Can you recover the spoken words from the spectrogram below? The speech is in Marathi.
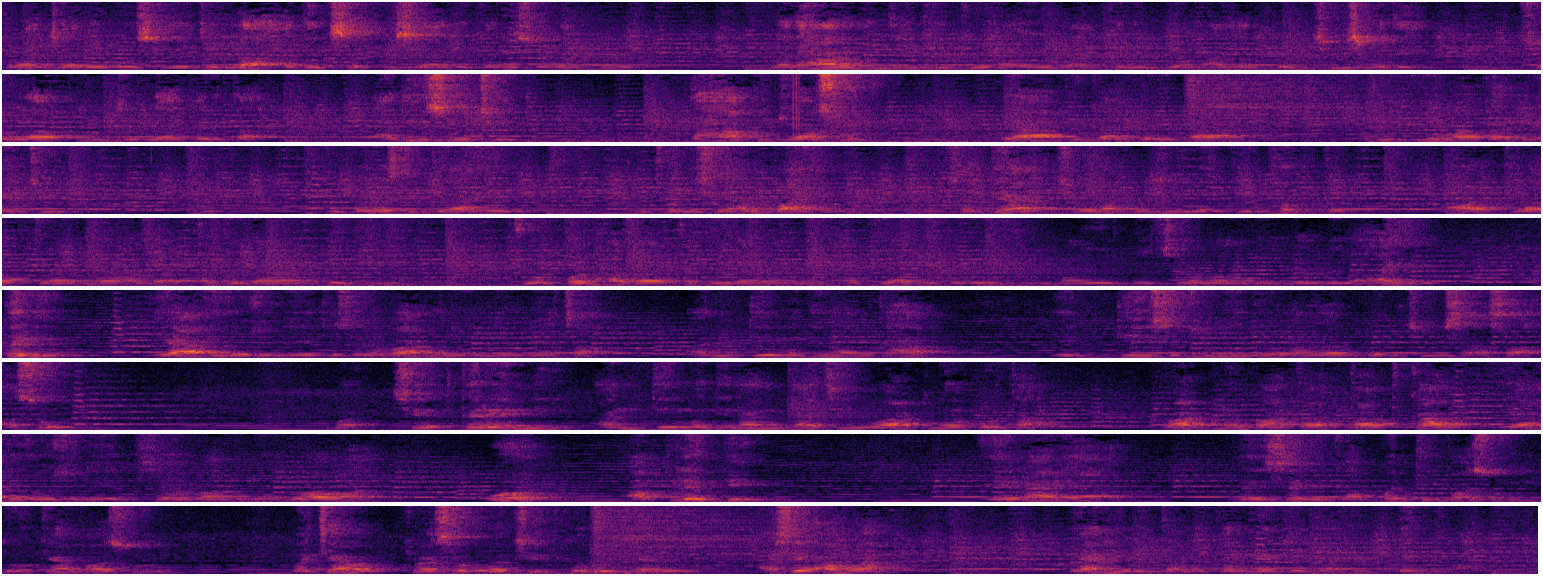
प्राचार्य भोसले जिल्हा अधीक्षक कृषी अधिकारी सोलापूर. प्रधानमंत्री पीक विमा योजना खरीप दोन हजार पंचवीसमध्ये सोलापूर जिल्ह्याकरिता अधिसूचित दहा पिके असून या पिकाकरिता पीक विमा भरण्याची जी परिस्थिती आहे ती थोडीशी अल्प आहे. सध्या सोलापूर जिल्ह्यातील फक्त आठ लाख त्र्याण्णव हजार खातेदारांपैकी चोपन्न हजार खातेदारांनी अद्यापपर्यंत विमा योजनेत सहभाग नोंदवलेला आहे तरी या योजनेत सहभाग नोंदवण्याचा अंतिम दिनांक हा एकतीस जुलै दोन हजार पंचवीस असा असून शेतकऱ्यांनी अंतिम दिनांकाची वाट न पोहता वाट न पाहता तात्काळ या योजनेत सहभाग नोंदवावा व आपले पीक येणाऱ्या नैसर्गिक आपत्तीपासून धोक्यापासून बचाव किंवा संरक्षित करून घ्यावे असे आवाहन या निमित्तानं करण्यात येत आहे. धन्यवाद.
